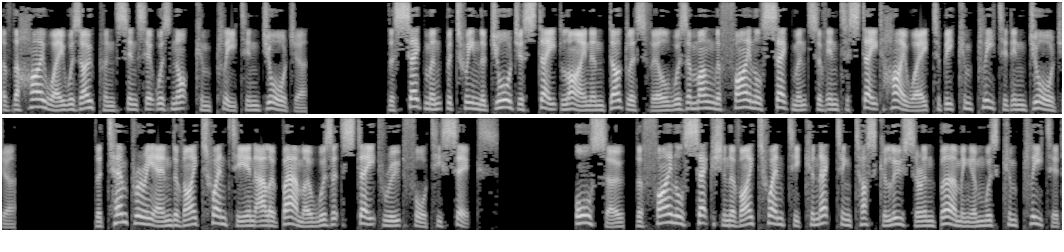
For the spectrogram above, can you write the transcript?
of the highway was opened since it was not complete in Georgia. The segment between the Georgia state line and Douglasville was among the final segments of interstate highway to be completed in Georgia. The temporary end of I-20 in Alabama was at State Route 46. Also, the final section of I-20 connecting Tuscaloosa and Birmingham was completed,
